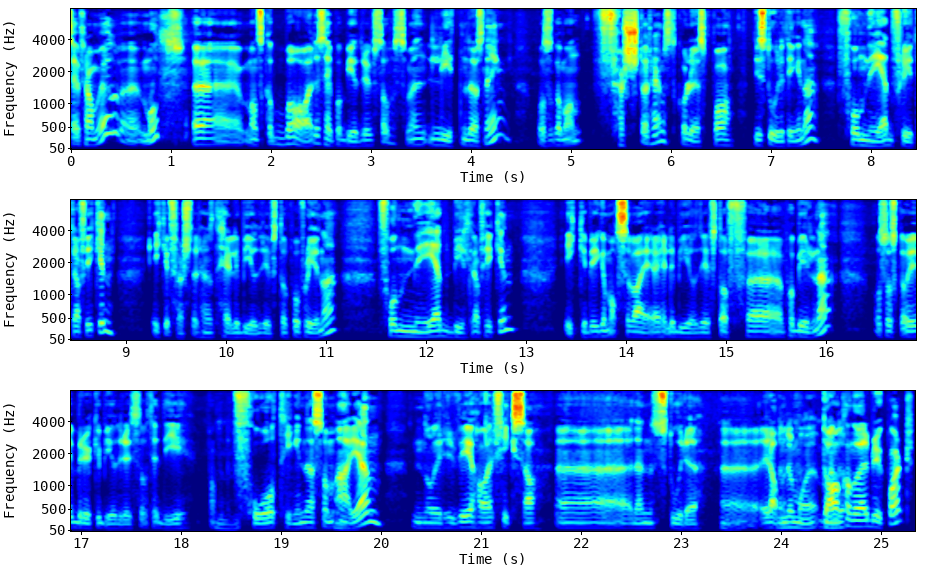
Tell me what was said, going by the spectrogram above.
se fram mot. Uh, man skal bare se på biodrivstoff som en liten løsning. Og så skal man først og fremst gå løs på de store tingene. Få ned flytrafikken. Ikke først og fremst hele biodrivstoff på flyene. Få ned biltrafikken. Ikke bygge masse veier eller biodrivstoff på bilene. Og så skal vi bruke biodrivstoff til de få tingene som er igjen, når vi har fiksa uh, den store uh, rammen. Da kan det være brukbart.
